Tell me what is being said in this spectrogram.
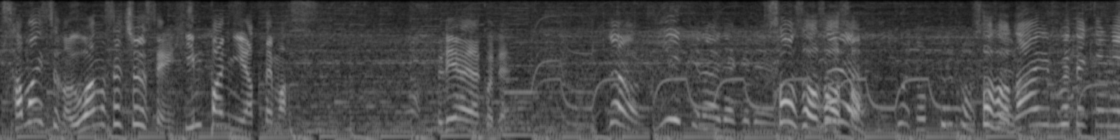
サマイスの上乗せ抽選頻繁にやってます。レア役で。じゃあ見えてないだけで。そうそうそうそう。そうそう内部的に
